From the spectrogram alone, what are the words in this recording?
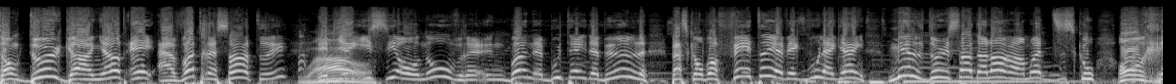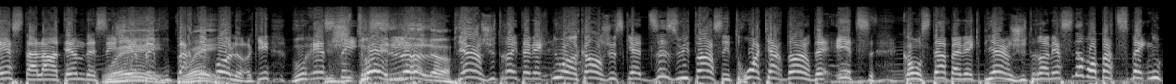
Donc, deux gagnantes. Hey, à votre santé. Wow. Eh bien, ici, on ouvre une bonne bouteille de bulles parce qu'on va fêter avec vous, la gang. 1200 dollars en mode disco. On reste à l'antenne de CGMD. Oui, vous partez oui. pas, là, OK? Vous restez Jutra est ici. là, là. Pierre Jutra est avec nous encore jusqu'à 18h. C'est trois quarts d'heure de hits qu'on se tape avec Pierre Merci d'avoir participé avec nous.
